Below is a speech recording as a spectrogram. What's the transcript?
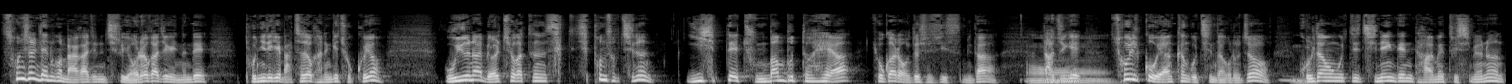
손실되는 걸 막아주는 치료 여러 가지가 있는데 본인에게 맞춰서 가는 게 좋고요. 우유나 멸치 같은 식- 식품 섭취는 20대 중반부터 해야 효과를 얻으실 수 있습니다. 어. 나중에 소 잃고 외양간 고친다 그러죠. 골다공증이 진행된 다음에 드시면은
